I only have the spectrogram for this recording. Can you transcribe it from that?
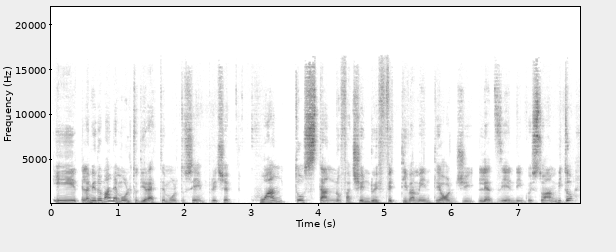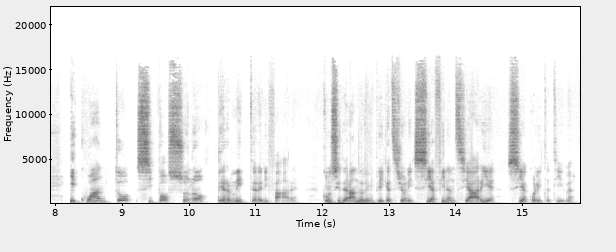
E la mia domanda è molto diretta e molto semplice. Quanto stanno facendo effettivamente oggi le aziende in questo ambito e quanto si possono permettere di fare, considerando le implicazioni sia finanziarie sia qualitative?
